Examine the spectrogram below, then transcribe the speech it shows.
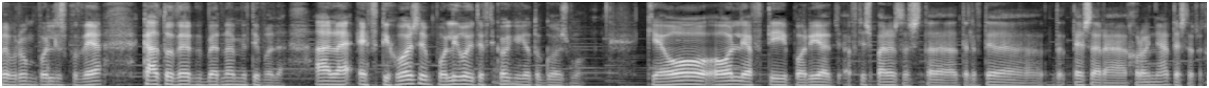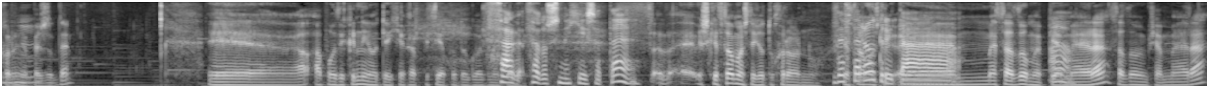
τα βρούμε πολύ σπουδαία κάτω δεν περνάμε τίποτα. Αλλά ευτυχώς είναι πολύ γοητευτικό και για τον κόσμο. Και ό, όλη αυτή η πορεία αυτής της παράστασης τα τελευταία τέσσερα χρόνια τέσσερα χρόνια παίζεται ε, αποδεικνύει ότι έχει αγαπηθεί από τον κόσμο. Θα, θα το συνεχίσετε; Ε, σκεφτόμαστε για του χρόνου. Δευτερότριτα. Ε, με, θα δούμε ποια μέρα. Θα δούμε ποια μέρα.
